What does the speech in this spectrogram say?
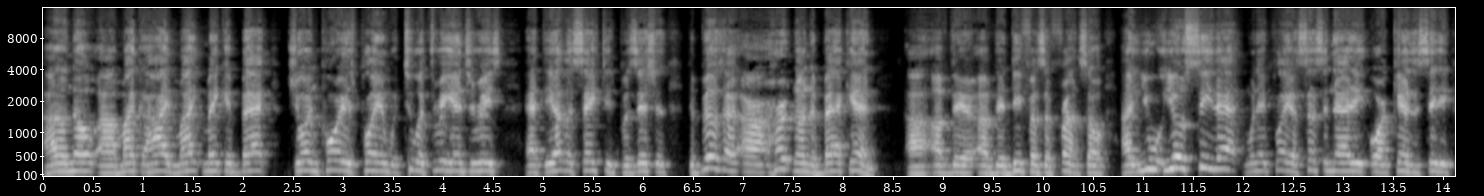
I don't know. Uh, Micah Hyde might make it back. Jordan Poyer is playing with two or three injuries at the other safety position. The Bills are, are hurting on the back end uh, of their of their defensive front. So uh, you you'll see that when they play a Cincinnati or a Kansas City,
